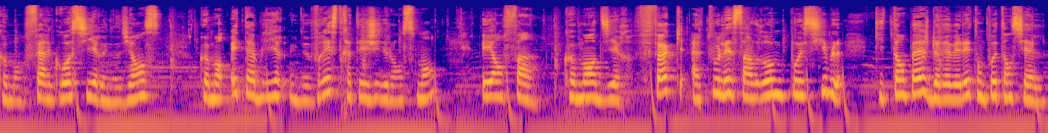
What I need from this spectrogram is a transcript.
comment faire grossir une audience, comment établir une vraie stratégie de lancement, et enfin, comment dire fuck à tous les syndromes possibles qui t'empêchent de révéler ton potentiel.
